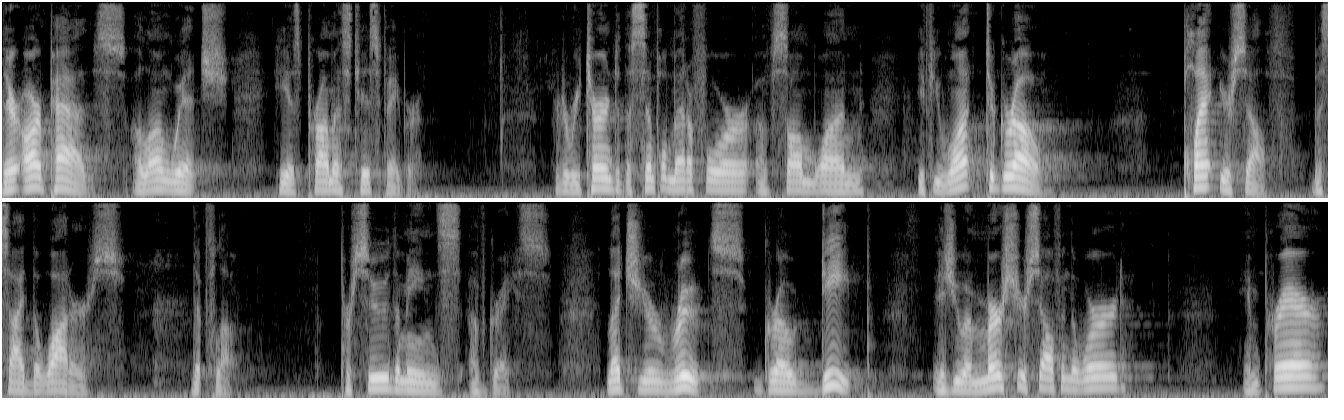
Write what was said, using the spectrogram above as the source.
There are paths along which He has promised His favor. Or to return to the simple metaphor of Psalm 1, if you want to grow, plant yourself beside the waters that flow. Pursue the means of grace. Let your roots grow deep as you immerse yourself in the Word, in prayer,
